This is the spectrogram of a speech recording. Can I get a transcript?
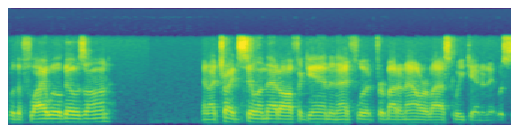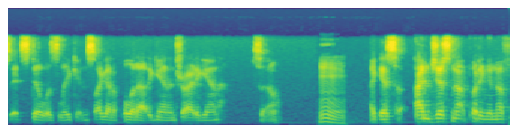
where the flywheel goes on and I tried sealing that off again, and I flew it for about an hour last weekend, and it was it still was leaking. So I got to pull it out again and try it again. So Hmm. I guess I'm just not putting enough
